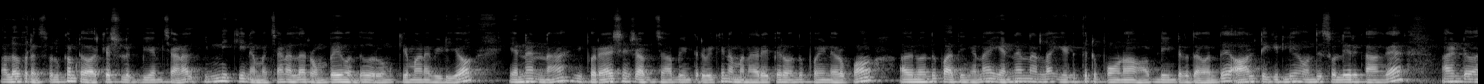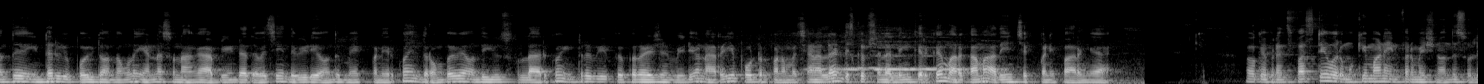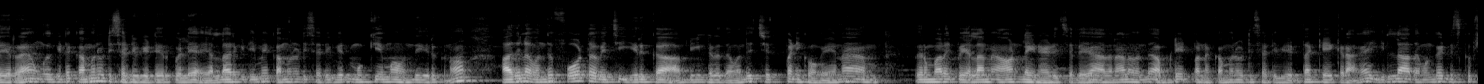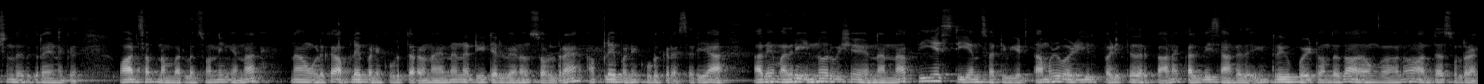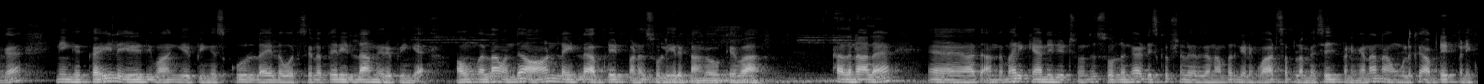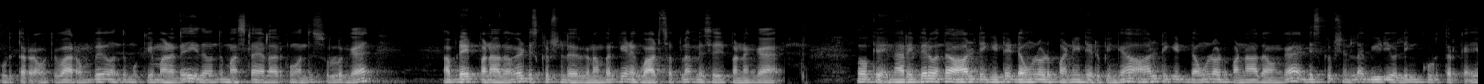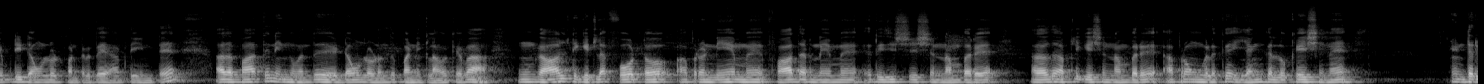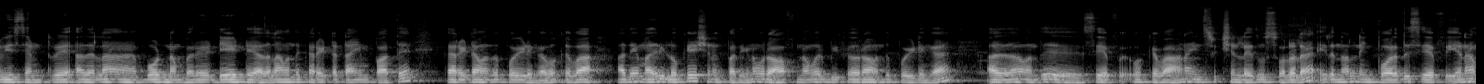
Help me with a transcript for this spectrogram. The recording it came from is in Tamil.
ஹலோ ஃப்ரெண்ட்ஸ் வெல்கம் டு ஆர்கெஸ்ட்ரலுக் பிஎம் சேனல் இன்றைக்கி நம்ம சேனலில் ரொம்பவே வந்து ஒரு முக்கியமான வீடியோ என்னென்னா இப்போ ரேஷன் ஷாப் ஜாப் இன்டர்வியூக்கு நம்ம நிறைய பேர் வந்து போயின்னு இருப்போம். அதில் வந்து பார்த்திங்கன்னா என்னென்னலாம் எடுத்துகிட்டு போனோம் அப்படின்றத வந்து ஆல் டிக்கெட்லேயும் வந்து சொல்லியிருக்காங்க. அண்டு வந்து இன்டர்வியூ போயிட்டு வந்தவங்களும் என்ன சொன்னாங்க அப்படின்றத வச்சு இந்த வீடியோ வந்து மேக் பண்ணியிருக்கோம். இது ரொம்பவே வந்து யூஸ்ஃபுல்லாக இருக்கும். இன்டர்வியூ ப்ரிப்பரேஷன் வீடியோ நிறைய போட்டிருக்கோம் நம்ம சேனலில் டிஸ்கிரிப்ஷனில் லிங்க் இருக்குது மறக்காமல் அதையும் செக் பண்ணி பாருங்கள் ஓகே ஃப்ரெண்ட்ஸ் ஃபஸ்ட்டே ஒரு முக்கியமான இன்ஃபர்மேஷன் வந்து சொல்லிடுறேன். உங்ககிட்ட கம்யூனிட்டி சர்டிஃபிகேட் இருக்கும் இல்லையா? எல்லாருக்கிட்டையுமே கம்யூனிட்டி சர்டிஃபிகேட் முக்கியமாக வந்து இருக்கணும். அதில் வந்து ஃபோட்டோ வச்சு இருக்கா அப்படின்றத வந்து செக் பண்ணிக்கோங்க. ஏன்னா பெரும்பாலும் இப்போ எல்லாமே ஆன்லைன் ஆகிடுச்சு இல்லையா? அதனால் வந்து அப்டேட் பண்ண கம்யூனிட்டி சர்டிஃபிகேட் தான் கேட்குறாங்க. இல்லாதவங்க டிஸ்கிரிப்ஷனில் இருக்கிற எனக்கு வாட்ஸ்அப் நம்பரில் சொன்னீங்கன்னா நான் உங்களுக்கு அப்ளை பண்ணி கொடுத்துட்றேன் நான் என்னென்ன டீட்டெயில் வேணும்னு சொல்கிறேன் அப்ளை பண்ணி கொடுக்குறேன் சரியா? அதே மாதிரி இன்னொரு விஷயம் என்னென்னா பிஎஸ்டிஎம் சர்டிஃபிகேட் தமிழ் வழியில் படித்ததற்கான கல்வி சான்றிதழ் இன்டர்வியூ போயிட்டு வந்ததும் அவங்களும் அதான் சொல்கிறாங்க நீங்கள் கையில் எழுதி வாங்கியிருப்பீங்க ஸ்கூலில் இல்லை ஒரு சில பேர் இல்லாமல் இருப்பீங்க. அவங்கெல்லாம் வந்து ஆன்லைனில் அப்டேட் பண்ண சொல்லியிருக்காங்க ஓகேவா அதனால் அது அந்த மாதிரி கேண்டிடேட்ஸ் வந்து சொல்லுங்கள் டிஸ்கிரிப்ஷனில் இருக்கிற நம்பருக்கு எனக்கு வாட்ஸ்அப்பில் மெசேஜ் பண்ணிங்கன்னா நான் உங்களுக்கு அப்டேட் பண்ணி கொடுத்துட்றேன் ஓகேவா ரொம்பவே வந்து முக்கியமானது. இதை வந்து மஸ்ட்டாக எல்லாருக்கும் வந்து சொல்லுங்கள் அப்டேட் பண்ணாதவங்க டிஸ்கிரிப்ஷனில் இருக்கிற நம்பருக்கு எனக்கு வாட்ஸ்அப்பில் மெசேஜ் பண்ணுங்கள் ஓகே நிறைய பேர் வந்து ஆல் டிக்கெட்டு டவுன்லோட் பண்ணிகிட்டு இருப்பீங்க. ஆல் டிக்கெட் டவுன்லோட் பண்ணாதவங்க டிஸ்கிரிப்ஷனில் வீடியோ லிங்க் கொடுத்துருக்கேன். எப்படி டவுன்லோட் பண்ணுறது அப்படின்ட்டு. அதை பார்த்து நீங்கள் வந்து டவுன்லோட் வந்து பண்ணிக்கலாம் ஓகேவா? உங்கள் ஆல் டிக்கெட்டில் ஃபோட்டோ அப்புறம் name father name registration number அதாவது அப்ளிகேஷன் நம்பரு அப்புறம் உங்களுக்கு எங்கள் லொக்கேஷனு இன்டர்வியூ சென்ட்ரு அதெல்லாம் போர்ட் நம்பரு டேட்டு அதெல்லாம் வந்து கரெக்டாக டைம் பார்த்து கரெக்டாக வந்து போயிடுங்க. ஓகேவா அதே மாதிரி லொக்கேஷனுக்கு பார்த்தீங்கன்னா ஒரு ஆஃப் அன் ஹவர் பிஃபோராக வந்து போயிடுங்க. அதுதான் வந்து சேஃப் ஓகேவா ஆனால் இன்ஸ்ட்ரக்ஷனில் எதுவும் சொல்லலை. இருந்தாலும் நீங்கள் போகிறது சேஃப் ஏன்னா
